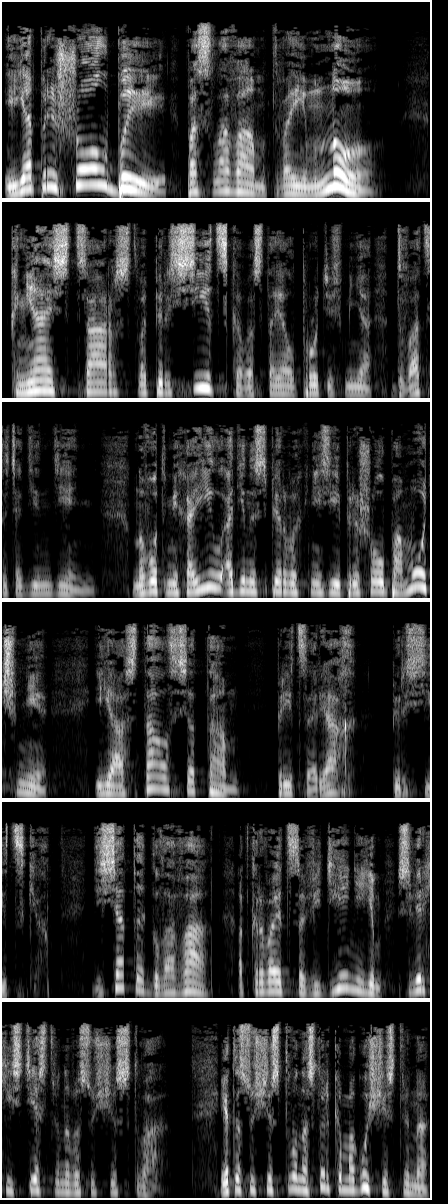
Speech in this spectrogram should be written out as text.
И я пришел бы по словам твоим, но князь царства персидского стоял против меня 21 день. Но вот Михаил, один из первых князей, пришел помочь мне, и я остался там при царях персидских. Десятая глава открывается видением сверхъестественного существа. Это существо настолько могущественно,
